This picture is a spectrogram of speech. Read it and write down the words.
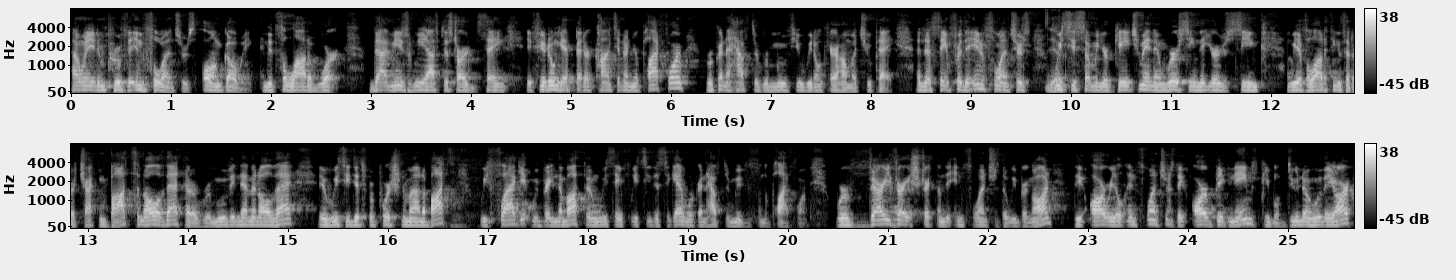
and we need to improve the influencers ongoing. And it's a lot of work. That means we have to start saying, if you don't don't get better content on your platform, we're going to have to remove you. We don't care how much you pay. And the same for the influencers. Yeah. We see some of your engagement, and we're seeing that you're seeing. We have a lot of things that are tracking bots and all of that that are removing them and all that. If we see disproportionate amount of bots, we flag it, we bring them up, and we say if we see this again, we're going to have to move you from the platform. We're very very strict on the influencers that we bring on. They are real influencers. They are big names. People do know who they are.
